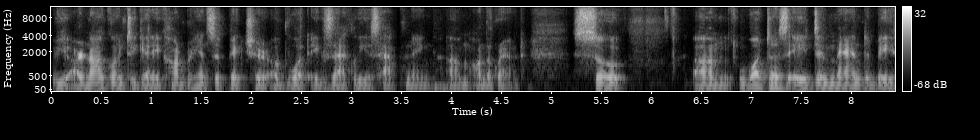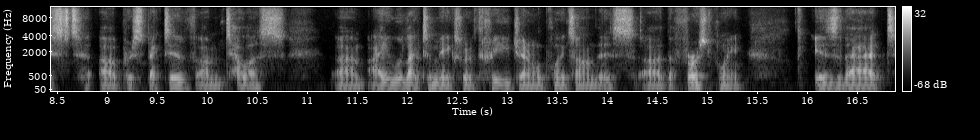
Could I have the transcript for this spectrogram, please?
we are not going to get a comprehensive picture of what exactly is happening um, on the ground. So um, what does a demand-based uh, perspective um, tell us? Um, I would like to make sort of three general points on this. Uh, the first point is that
